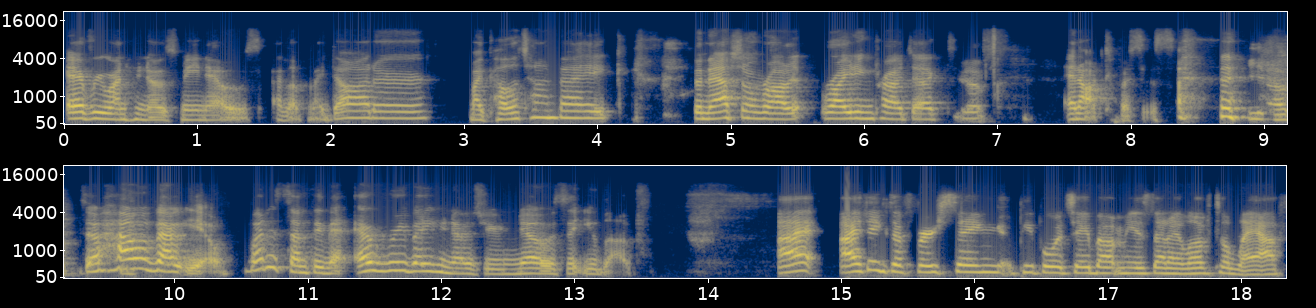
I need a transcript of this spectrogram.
everyone who knows me knows I love my daughter, my Peloton bike, the National Writing Project, Yep. and octopuses. Yeah. so, how about you? What is something that everybody who knows you knows that you love? I I think the first thing people would say about me is that I love to laugh.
